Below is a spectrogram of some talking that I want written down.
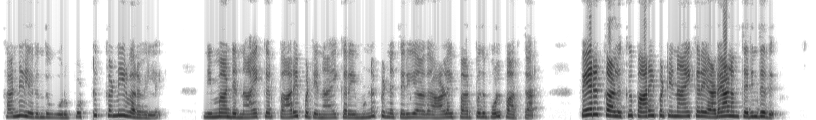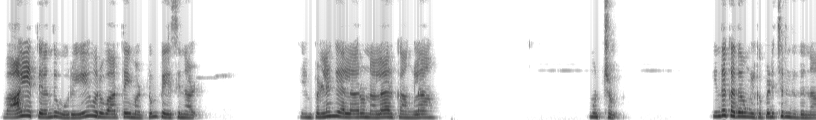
கண்ணில் இருந்து ஒரு பொட்டு கண்ணீர் வரவில்லை. நிம்மாண்டு நாயக்கர் பாறைப்பட்டி நாயக்கரை முன்ன பின்ன தெரியாத ஆளை பார்ப்பது போல் பார்த்தார். பேரக்காலுக்கு பாறைப்பட்டி நாயக்கரை அடையாளம் தெரிந்தது. வாயை திறந்து ஒரே ஒரு வார்த்தை மட்டும் பேசினாள். என் பிள்ளைங்க எல்லாரும் நல்லா இருக்காங்களா? முற்றும். இந்த கதை உங்களுக்கு பிடிச்சிருந்ததுன்னா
